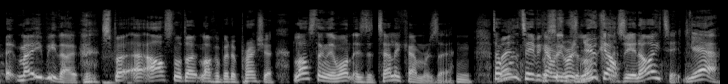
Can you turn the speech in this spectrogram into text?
maybe though, Spur- uh, Arsenal don't like a bit of pressure. Last thing they want is the telly cameras there. Don't want the TV cameras. seems Whereas to like Newcastle United, Yeah.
